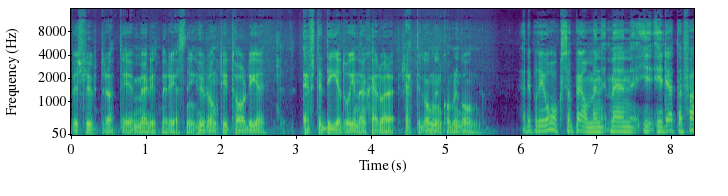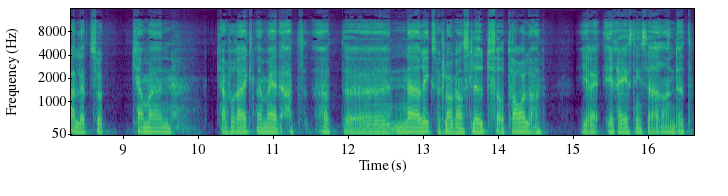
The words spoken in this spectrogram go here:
beslutar att det är möjligt med resning, hur lång tid tar det efter det då innan själva rättegången kommer igång? Det beror också på, men, men i, i detta fallet så kan man kanske räkna med att, att uh, när riksåklagaren slutför talan i, i resningsärendet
